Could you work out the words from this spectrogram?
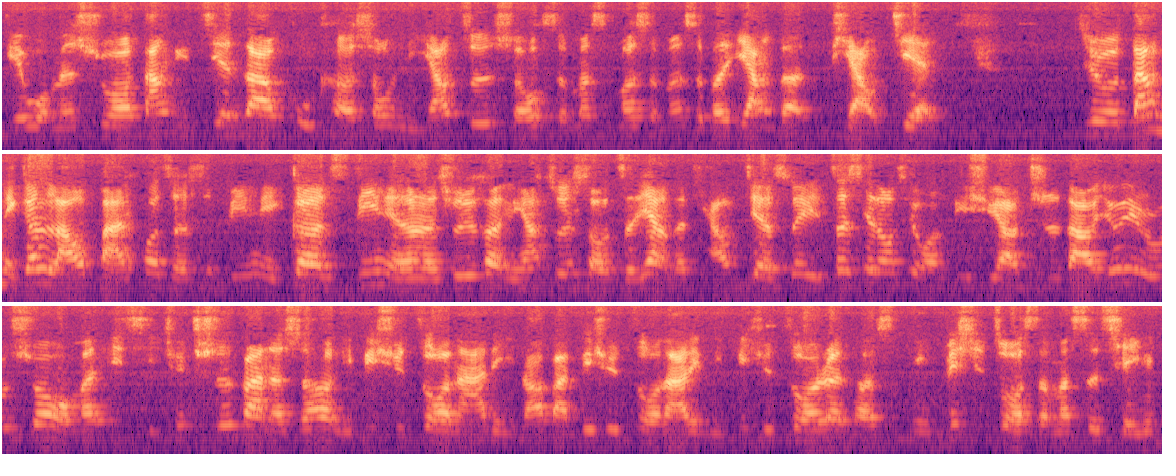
给我们说，当你见到顾客的时候，你要遵守什么什么什么什么样的条件。就当你跟老板或者是比你更 senior 的人出去说，你要遵守怎样的条件，所以这些东西我们必须要知道。就例如说，我们一起去吃饭的时候，你必须坐哪里，老板必须坐哪里，你必须做任何，你必须做什么事情。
